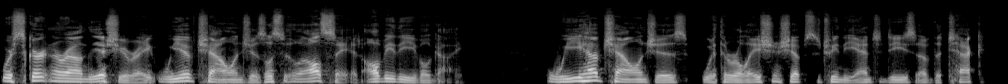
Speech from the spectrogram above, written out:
we're skirting around the issue, right? We have challenges. Let's I'll say it. I'll be the evil guy. We have challenges with the relationships between the entities of the tech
